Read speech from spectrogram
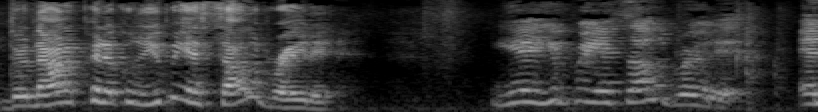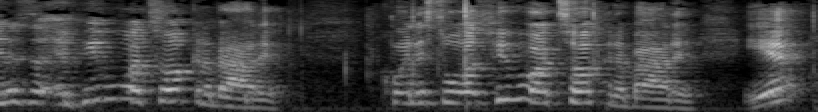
the Nine of Pentacles, You're being celebrated. Yeah, you're being celebrated. And it's a, and people are talking about it. Queen of Swords, people are talking about it. Yep.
